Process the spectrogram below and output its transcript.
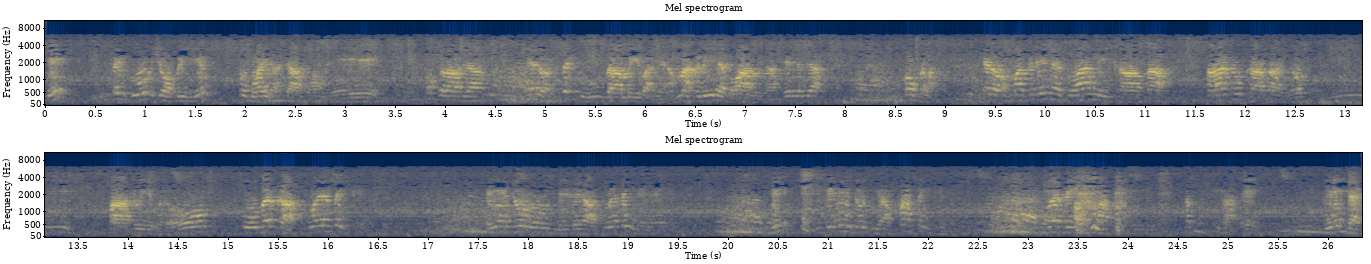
ဟင်စိတ်ကိုအလျှော်ပေးရင်သုံးမရကြပါမယ်။ဟုတ်ကလားဗျာ။အဲ့တော့စိတ်ကိုဥသားမေးပါနဲ့အမှတ်ကလေးနဲ့သွားနေတာသင်လည်းဗျာ။ဟုတ်ကလား။အဲ့တော့အမှတ်ကလေးနဲ့သွားနေခါကအာဒုက္ခကရောဒီပါတွေ့မလို့ ကိုယ်ဘက်ကတွဲသိတယ်အရင်တို့တွေကတွဲသိနေတယ်ဒီဒီနေ့တို့ကဖတ်သိတယ်တွဲသိတာသတိပါလေဒင်းတယ်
